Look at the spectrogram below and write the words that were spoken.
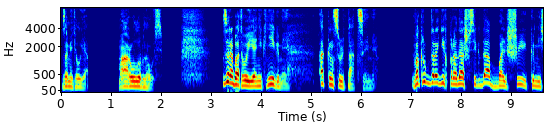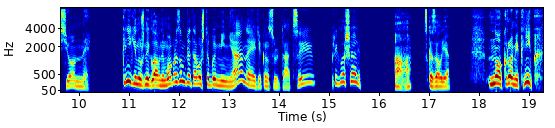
заметил я. Мара улыбнулась. Зарабатываю я не книгами, а консультациями. Вокруг дорогих продаж всегда большие комиссионные. Книги нужны главным образом для того, чтобы меня на эти консультации приглашали. — А, — сказал я. — Но кроме книг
